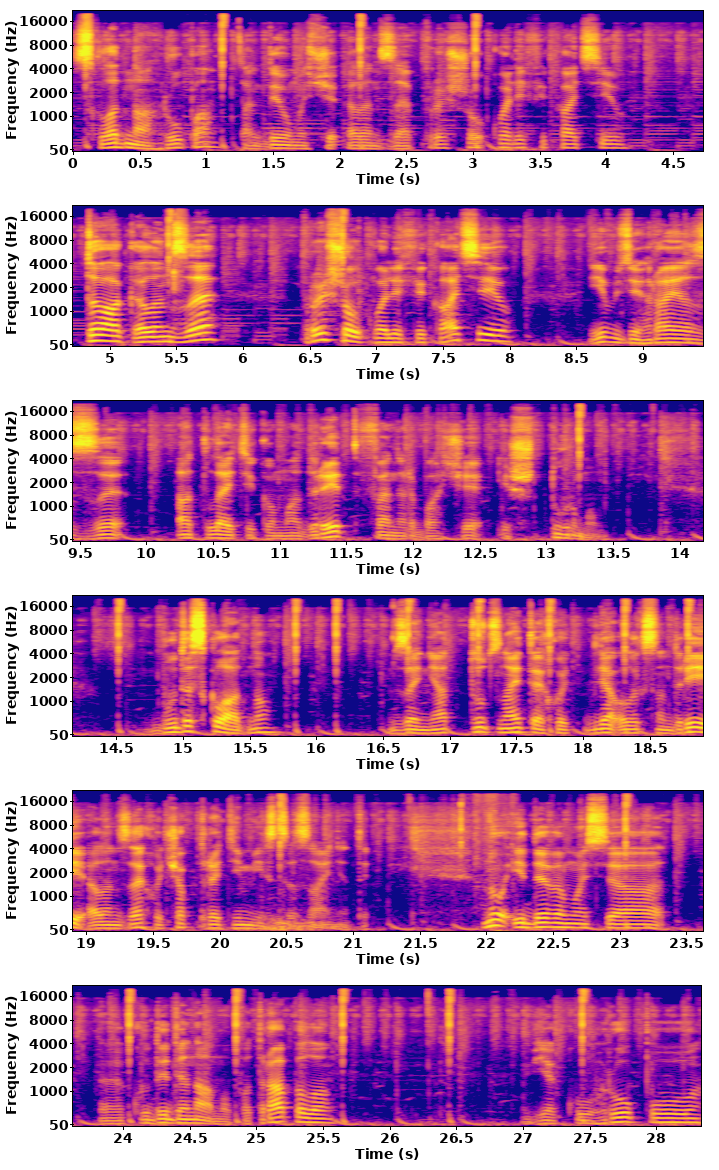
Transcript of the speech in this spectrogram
Складна група. Так, дивимось, чи ЛНЗ пройшов кваліфікацію. Так, ЛНЗ пройшов кваліфікацію і зіграє з Атлетіко Мадрид, Фенербахче і Штурмом. Буде складно зайняти. Тут, знаєте, хоч для Олександрії ЛНЗ хоча б третє місце зайняти. Ну і дивимося, е, куди Динамо потрапило. В яку групу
